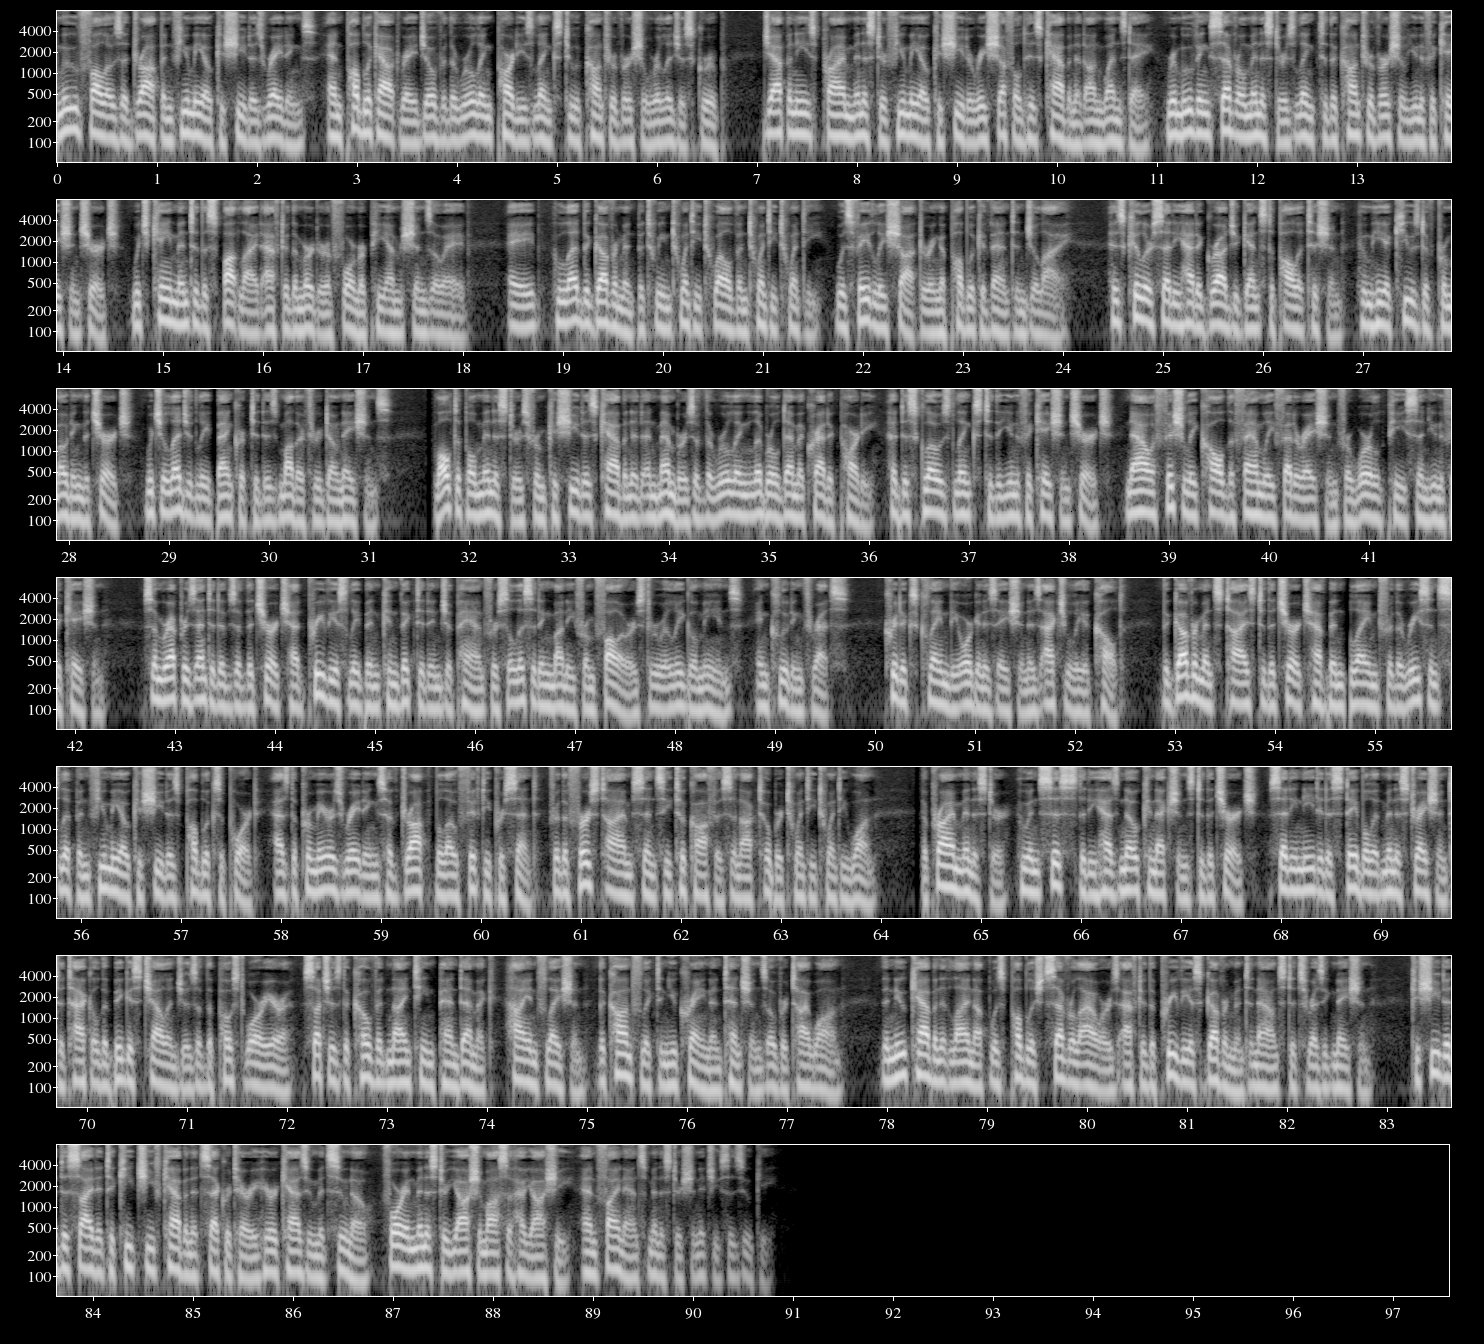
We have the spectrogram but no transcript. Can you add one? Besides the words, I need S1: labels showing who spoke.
S1: move follows a drop in Fumio Kishida's ratings and public outrage over the ruling party's links to a controversial religious group. Japanese Prime Minister Fumio Kishida reshuffled his cabinet on Wednesday, removing several ministers linked to the controversial Unification Church, which came into the spotlight after the murder of former PM Shinzo Abe. Abe, who led the government between 2012 and 2020, was fatally shot during a public event in July. His killer said he had a grudge against a politician, whom he accused of promoting the church, which allegedly bankrupted his mother through donations. Multiple ministers from Kishida's cabinet and members of the ruling Liberal Democratic Party had disclosed links to the Unification Church, now officially called the Family Federation for World Peace and Unification. Some representatives of the church had previously been convicted in Japan for soliciting money from followers through illegal means, including threats. Critics claim the organization is actually a cult, the government's ties to the church have been blamed for the recent slip in Fumio Kishida's public support as the premier's ratings have dropped below 50% for the first time since he took office in October 2021. The prime minister, who insists that he has no connections to the church, said he needed a stable administration to tackle the biggest challenges of the post-war era, such as the COVID-19 pandemic, high inflation, the conflict in Ukraine and tensions over Taiwan. The new cabinet lineup was published several hours after the previous government announced its resignation. Kishida decided to keep Chief Cabinet Secretary Hirokazu Matsuno, Foreign Minister Yoshimasa Hayashi, and Finance Minister Shinichi Suzuki.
